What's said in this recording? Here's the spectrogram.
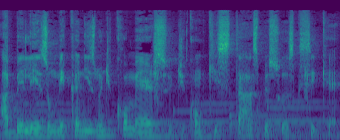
a beleza um mecanismo de comércio, de conquistar as pessoas que se quer.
